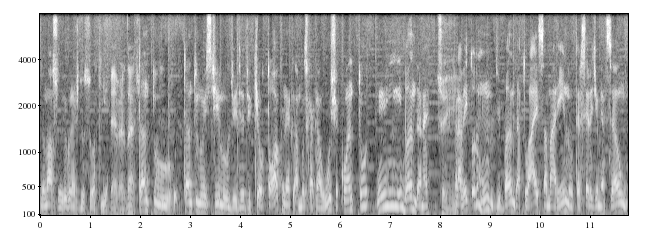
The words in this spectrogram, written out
do nosso Rio Grande do Sul aqui. é verdade? Tanto, tanto no estilo de, de- de que eu toco, né, aquela música gaúcha, quanto em banda, né? Sim. Gravei todo mundo, de banda atuais, Samarino, Terceira Dimensão,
